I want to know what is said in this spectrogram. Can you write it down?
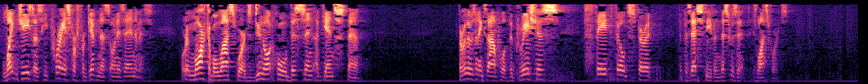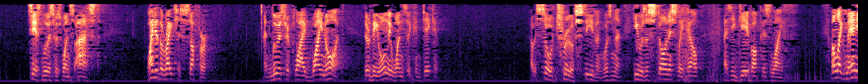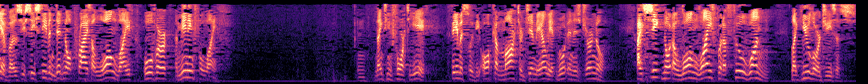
like Jesus, he prays for forgiveness on his enemies. What remarkable last words. Do not hold this sin against them. Ever there was an example of the gracious, faith filled spirit that possessed Stephen, this was it, his last words. C.S. Lewis was once asked, Why do the righteous suffer? And Lewis replied, Why not? They're the only ones that can take it. That was so true of Stephen, wasn't it? He was astonishingly helped as he gave up his life. Unlike many of us, you see, Stephen did not prize a long life over a meaningful life. In 1948, famously, the Auca martyr Jim Elliot wrote in his journal, I seek not a long life, but a full one, like you, Lord Jesus.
